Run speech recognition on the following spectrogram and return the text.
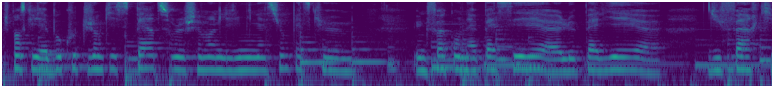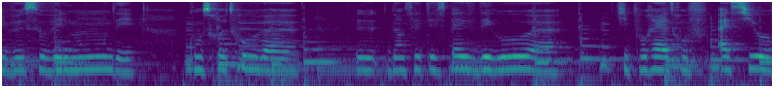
Je pense qu'il y a beaucoup de gens qui se perdent sur le chemin de l'élimination parce que une fois qu'on a passé euh, le palier euh, du phare qui veut sauver le monde et qu'on se retrouve euh, dans cette espèce d'ego euh, qui pourrait être assis au,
